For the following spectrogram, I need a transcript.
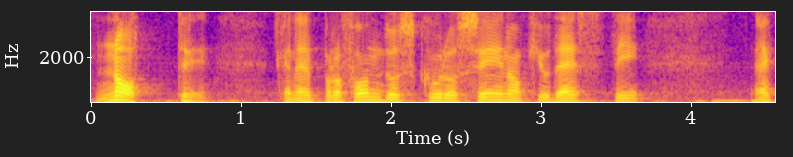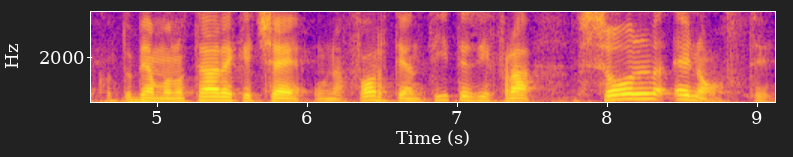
Notte che nel profondo oscuro seno chiudesti. Ecco, dobbiamo notare che c'è una forte antitesi fra sol e notte.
